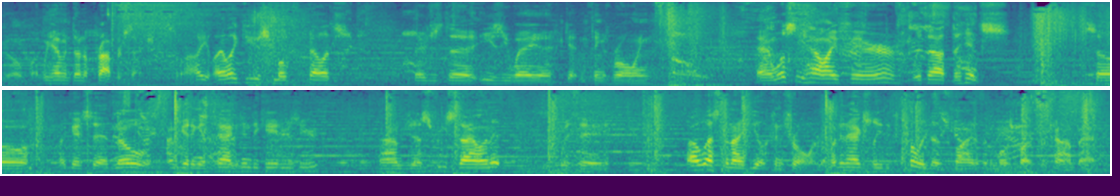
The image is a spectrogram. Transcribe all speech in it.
ago, but we haven't done a proper section. So I, I like to use smoke pellets. They're just an easy way of getting things rolling. And we'll see how I fare without the hints. So, like I said, no, I'm getting attack indicators here. I'm just freestyling it with a, a less than ideal controller, but it actually, the controller does fine for the most part for combat.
